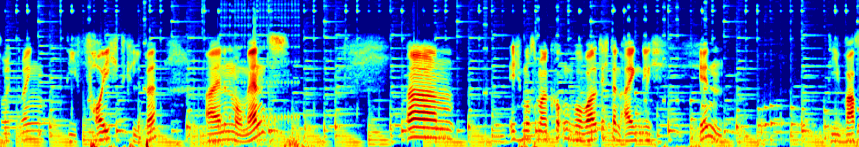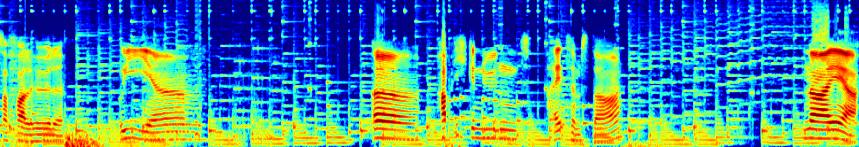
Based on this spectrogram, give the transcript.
zurückbringen. Die Feuchtklippe. Einen Moment. Ähm, ich muss mal gucken, wo wollte ich denn eigentlich hin? Die Wasserfallhöhle. Ui, ähm... Äh, hab ich genügend Items da? Naja.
